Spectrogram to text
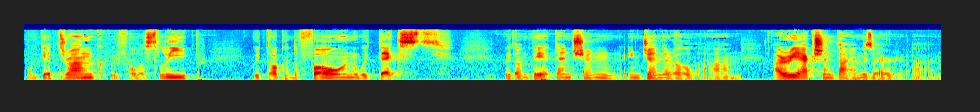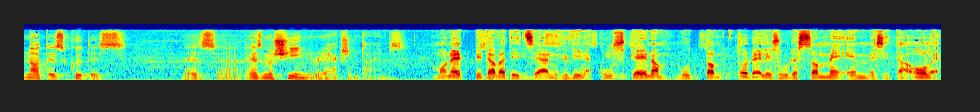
we get drunk, we fall asleep, we talk on the phone, we text, we don't pay attention in general. Um, our reaction times are uh, not as good as, as, uh, as machine reaction times. Monet pitävät itseään hyvinä kuskeina, mutta todellisuudessa me emme sitä ole.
